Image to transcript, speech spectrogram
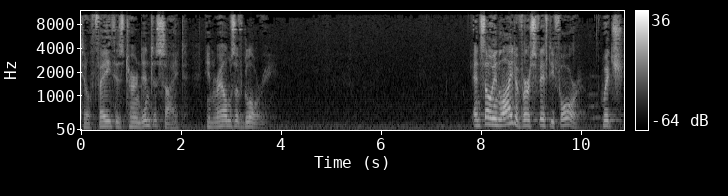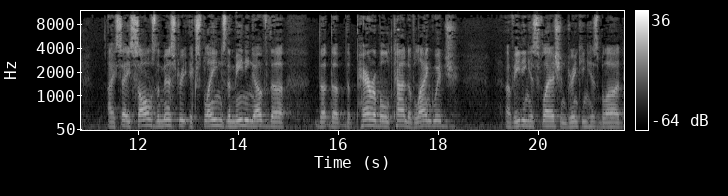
till faith is turned into sight in realms of glory. And so, in light of verse 54, which I say solves the mystery, explains the meaning of the, the, the, the parable kind of language of eating his flesh and drinking his blood.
